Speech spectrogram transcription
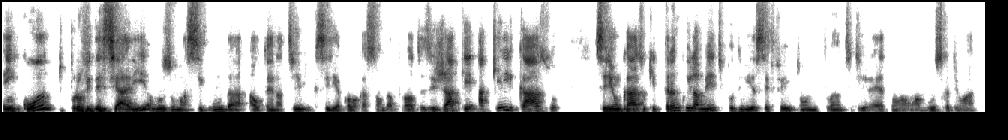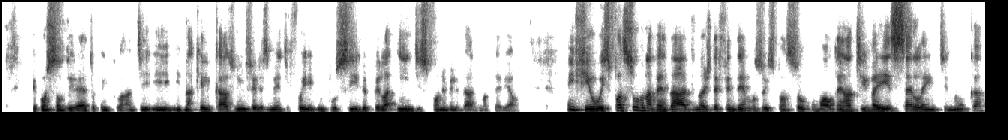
enquanto providenciaríamos uma segunda alternativa, que seria a colocação da prótese, já que aquele caso seria um caso que tranquilamente poderia ser feito um implante direto, uma, busca de uma reconstrução direta com implante, e, e naquele caso, infelizmente, foi impossível pela indisponibilidade do material. Enfim, o expansor, na verdade, nós defendemos o expansor como uma alternativa excelente, nunca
